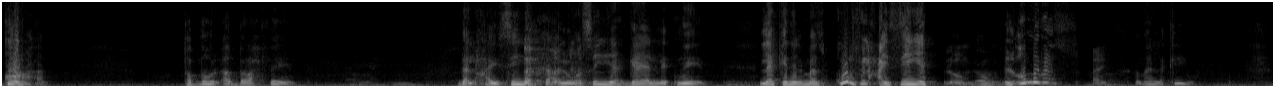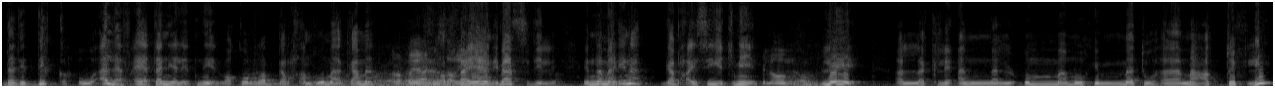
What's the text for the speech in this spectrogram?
كرها. طب ما هو الأب راح فين؟ ده الحيثية بتاع الوصية جاية الاثنين لكن المذكور في الحيثية الأم. الأم. بس. أيوة. أم قال لك أيوه. ده دي الدقة. هو قالها في آية تانية الاثنين. وقل رب ارحمهما كما ربياني صغير. ربياني بس دي اللي. إنما هنا جاب حيثية مين؟ الأم. ليه؟ قال لك لأن الأم مهمتها مع الطفل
